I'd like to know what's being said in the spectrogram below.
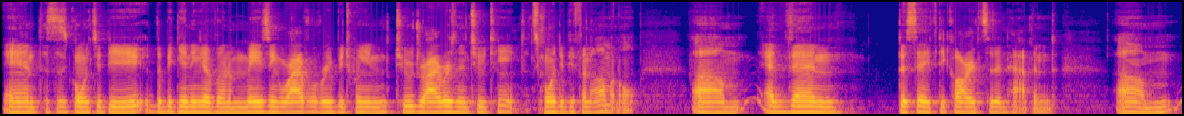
and this is going to be the beginning of an amazing rivalry between two drivers and two teams. It's going to be phenomenal. Um, and then the safety car incident happened. Um,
